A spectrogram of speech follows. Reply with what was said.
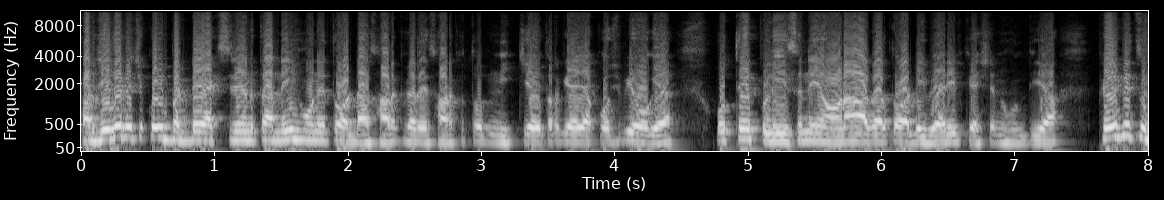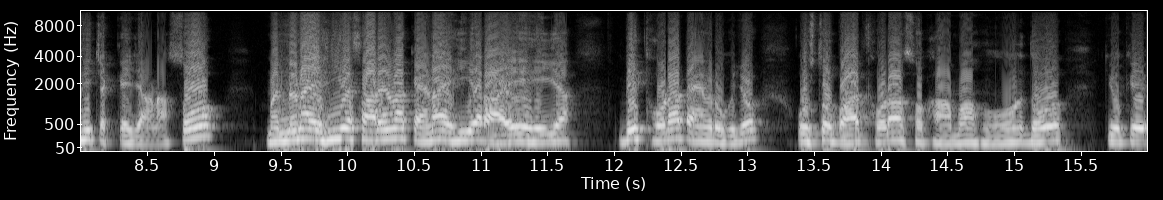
ਪਰ ਜਿਹਦੇ ਵਿੱਚ ਕੋਈ ਵੱਡੇ ਐਕਸੀਡੈਂਟ ਤਾਂ ਨਹੀਂ ਹੋਣੇ ਤੁਹਾਡਾ ਸੜਕ ਕਦੇ ਸੜਕ ਤੋਂ ਨੀਚੇ ਉਤਰ ਗਿਆ ਜਾਂ ਕੁਝ ਵੀ ਹੋ ਗਿਆ, ਉੱਥੇ ਪੁਲਿਸ ਨੇ ਆਉਣਾ, ਅਗਰ ਤੁਹਾਡੀ ਵੈਰੀਫਿਕੇਸ਼ਨ ਹੁੰਦੀ ਆ, ਫਿਰ ਵੀ ਤੁਸੀਂ ਚੱਕੇ ਜਾਣਾ। ਸੋ ਮੰਨਣਾ ਇਹੀ ਆ, ਸਾਰਿਆਂ ਦਾ ਕਹਿਣਾ ਇਹੀ ਆ, ਰਾਏ ਇਹੀ ਆ। ਵੀ ਥੋੜਾ ਟਾਈਮ ਰੁਕ ਜਾਓ, ਉਸ ਤੋਂ ਬਾਅਦ ਥੋੜਾ ਸੁਖਾਵਾ ਹੋਣ ਦਿਓ ਕਿਉਂਕਿ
